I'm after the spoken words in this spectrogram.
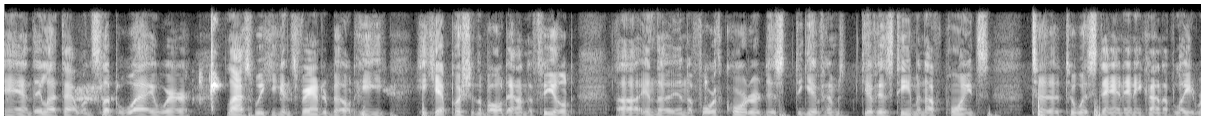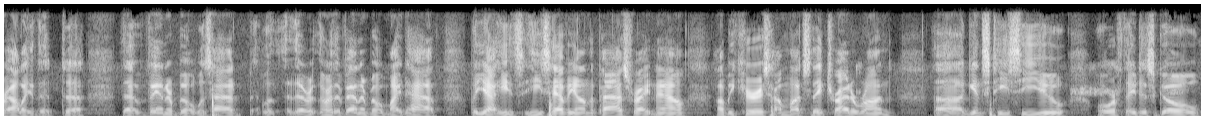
and they let that one slip away. Where last week against Vanderbilt, he he kept pushing the ball down the field uh, in the in the fourth quarter just to give him give his team enough points to to withstand any kind of late rally that uh, that Vanderbilt was had or, that Vanderbilt might have. But yeah, he's he's heavy on the pass right now. I'll be curious how much they try to run uh, against TCU or if they just go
